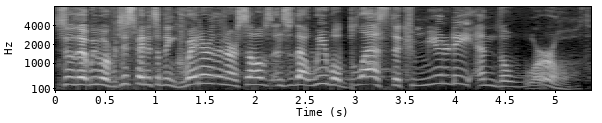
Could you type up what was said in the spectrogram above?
so that we will participate in something greater than ourselves, and so that we will bless the community and the world.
